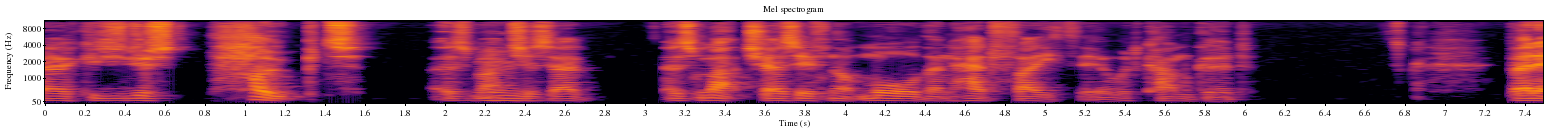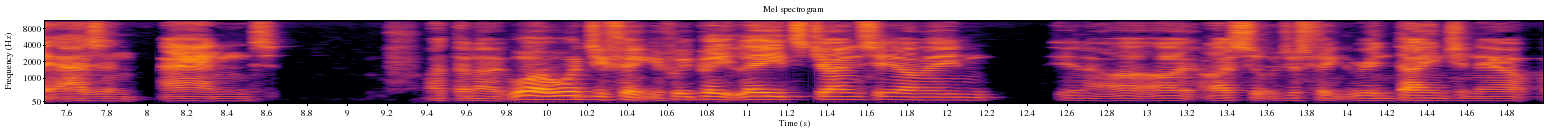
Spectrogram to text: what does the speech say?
because uh, you just hoped as much mm. as had as much as if not more than had faith it would come good, but it hasn't. And I don't know. What what do you think if we beat Leeds, Jonesy? I mean, you know, I, I sort of just think we're in danger now.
